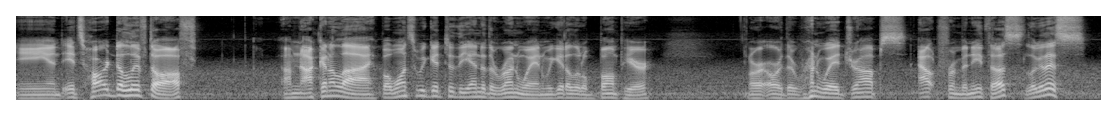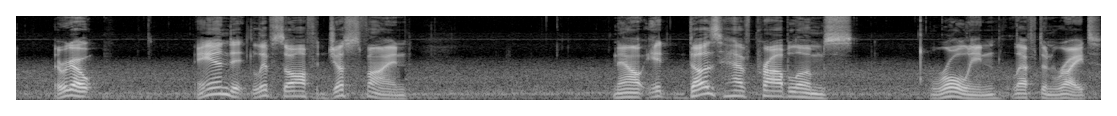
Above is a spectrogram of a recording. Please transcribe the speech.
And it's hard to lift off. I'm not going to lie. But once we get to the end of the runway and we get a little bump here, or, or the runway drops out from beneath us, look at this. There we go. And it lifts off just fine. Now, it does have problems rolling left and right.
